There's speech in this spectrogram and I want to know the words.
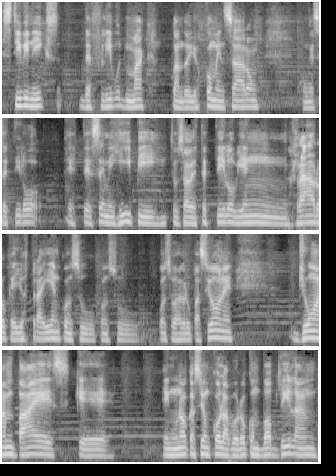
Stevie Nicks de Fleetwood Mac, cuando ellos comenzaron con ese estilo este semi hippie, tú sabes, este estilo bien raro que ellos traían con, su, con, su, con sus agrupaciones. Joan Baez, que en una ocasión colaboró con Bob Dylan,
